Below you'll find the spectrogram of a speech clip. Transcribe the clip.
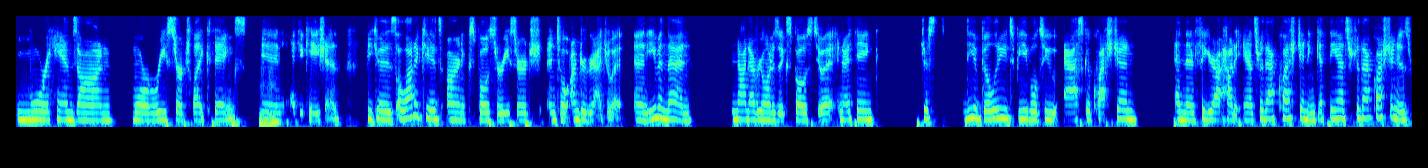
more hands-on more research like things mm-hmm. in education because a lot of kids aren't exposed to research until undergraduate. And even then, not everyone is exposed to it. And I think just the ability to be able to ask a question and then figure out how to answer that question and get the answer to that question is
